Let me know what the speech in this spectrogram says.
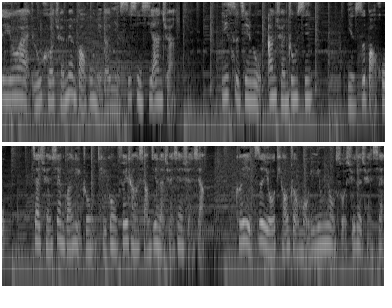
CUI 如何全面保护你的隐私信息安全？依次进入安全中心，隐私保护，在权限管理中提供非常详尽的权限选项，可以自由调整某一应用所需的权限。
